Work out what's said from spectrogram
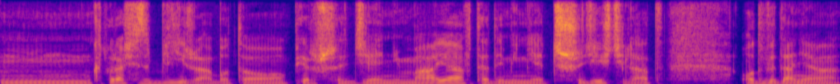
mm, która się zbliża, bo to pierwszy dzień maja, wtedy minie 30 lat od wydania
